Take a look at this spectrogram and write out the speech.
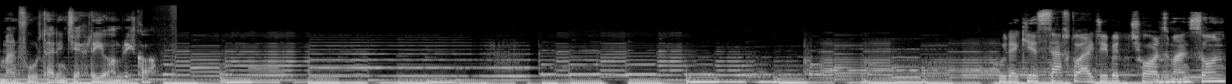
منفورترین چهره آمریکا. کودکی سخت و عجیب چارلز منسون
